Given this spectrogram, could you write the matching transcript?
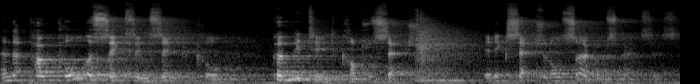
and that Pope Paul VI's encyclical permitted contraception in exceptional circumstances.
